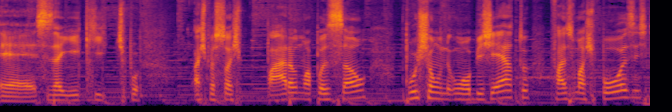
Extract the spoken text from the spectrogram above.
É, esses aí que, tipo, as pessoas param numa posição, puxam um objeto, fazem umas poses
